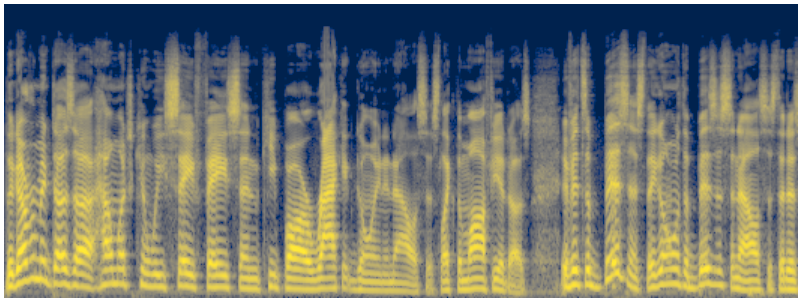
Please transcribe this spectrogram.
The government does a how much can we save face and keep our racket going analysis, like the mafia does. If it's a business, they go in with a business analysis that is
